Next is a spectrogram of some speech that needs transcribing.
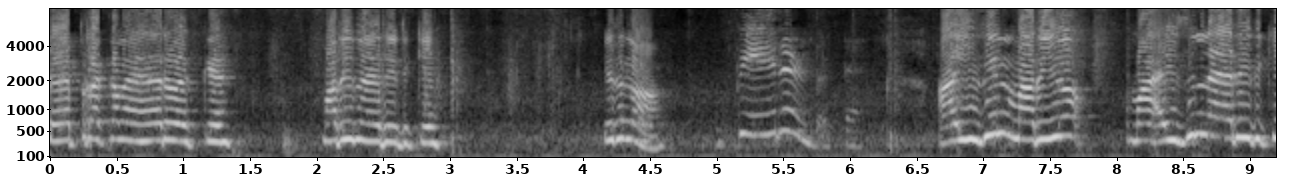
പേപ്പറൊക്കെ നേരെ വെക്കേ. മറി നേരെ ഇരിക്കേ. ഇരുന്നോ? പേരുണ്ട്. ഐസിൻ മറിയ ഐസിൻ നേരെ ഇരിക്ക.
